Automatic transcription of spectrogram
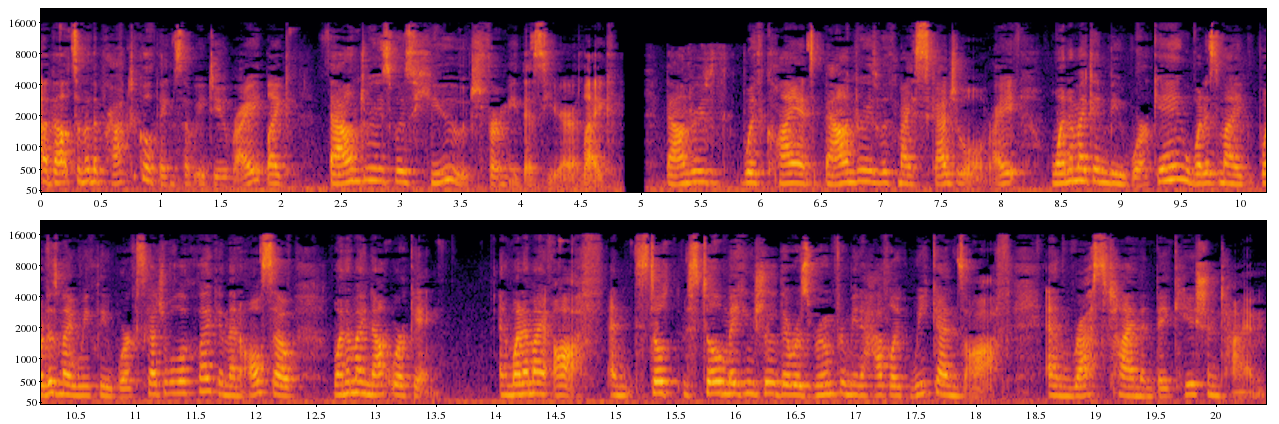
about some of the practical things that we do, right? Like boundaries was huge for me this year. Like boundaries with, clients, boundaries with my schedule, right? When am I going to be working? What is my what does my weekly work schedule look like? And then also, when am I not working? And when am I off? And still still making sure there was room for me to have like weekends off and rest time and vacation time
